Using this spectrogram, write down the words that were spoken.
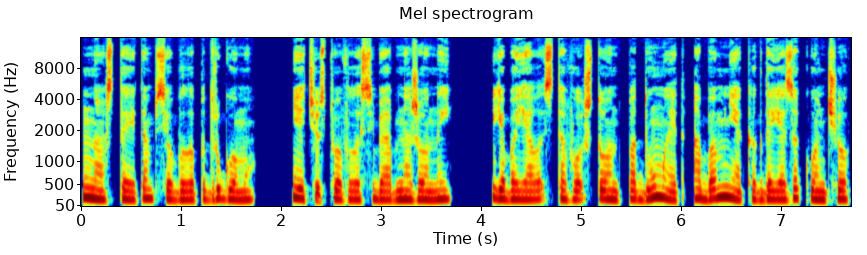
Но с Тейтом всё было по-другому. Я чувствовала себя обнаженной. Я боялась того, что он подумает обо мне, когда я закончу,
